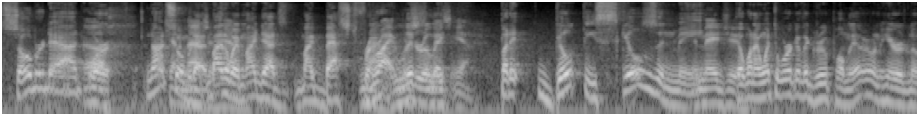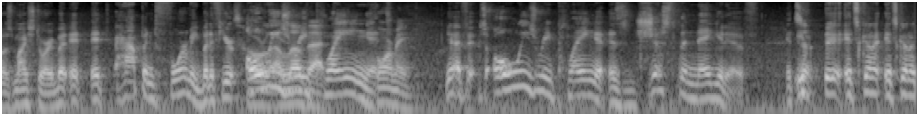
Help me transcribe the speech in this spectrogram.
sober dad or Ugh, not can't sober imagine, dad? By the way, my dad's my best friend, Right, literally. yeah. But it built these skills in me It made you. that when I went to work at the group home, everyone here knows my story, but it, it happened for me. But if you're Totally, always love that. replaying it For me. yeah, if it's always replaying it as just the negative, It's it's a- it's gonna it's gonna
